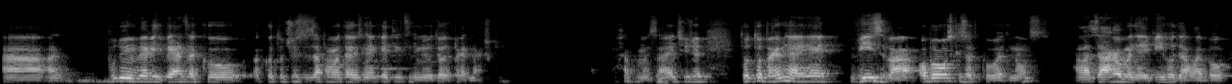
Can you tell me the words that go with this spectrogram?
A, a budú im veriť viac ako, ako to, čo si zapamätajú z nejakej 30-minútovej prednášky. Chápeme sa aj. Čiže toto pre mňa je výzva, obrovská zodpovednosť, ale zároveň aj výhoda, lebo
